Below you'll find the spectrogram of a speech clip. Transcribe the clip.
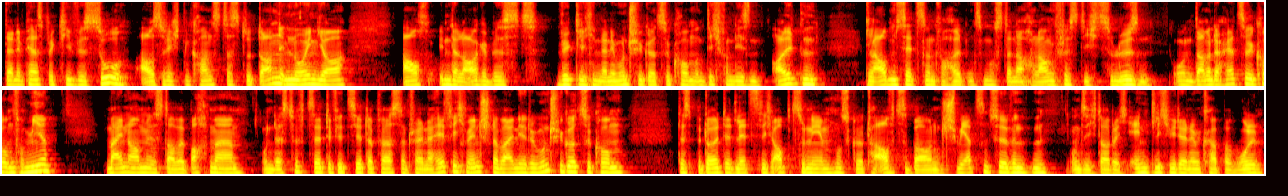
deine Perspektive so ausrichten kannst, dass du dann im neuen Jahr auch in der Lage bist, wirklich in deine Wunschfigur zu kommen und dich von diesen alten Glaubenssätzen und Verhaltensmustern auch langfristig zu lösen. Und damit auch herzlich willkommen von mir. Mein Name ist David Bachmeier und als TÜV-zertifizierter Personal Trainer helfe ich Menschen dabei, in ihre Wunschfigur zu kommen, das bedeutet letztlich abzunehmen, Muskulatur aufzubauen, Schmerzen zu überwinden und sich dadurch endlich wieder in dem Körper wohl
